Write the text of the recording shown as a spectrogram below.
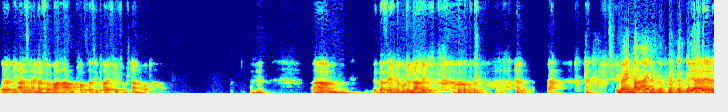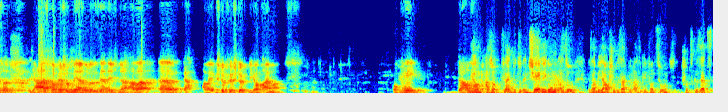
äh, die alles in einer Firma haben, trotz dass sie drei, vier, fünf Standorte haben. Mhm. Ähm, das ist echt eine gute Nachricht. ja. Immerhin mal eine, ne? ja, nee, ist, ja, es kommen ja schon mehr, so ist es ja nicht, ne? Aber, äh, ja, aber eben Stück für Stück, nicht auf einmal. Okay. Ja, und also vielleicht noch zu den Entschädigungen. Also, das habe ich auch schon gesagt, nach dem Inflationsschutzgesetz,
